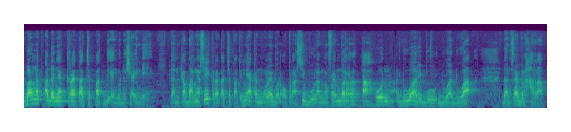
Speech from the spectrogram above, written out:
banget adanya kereta cepat di Indonesia ini. Dan kabarnya sih kereta cepat ini akan mulai beroperasi bulan November tahun 2022. Dan saya berharap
